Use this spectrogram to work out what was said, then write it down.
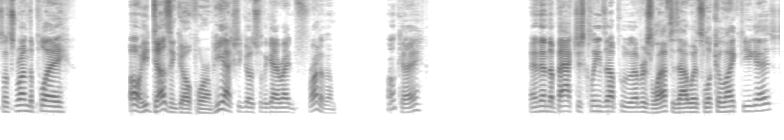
so let's run the play. Oh, he doesn't go for him. He actually goes for the guy right in front of him. Okay. And then the back just cleans up whoever's left. Is that what it's looking like to you guys?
